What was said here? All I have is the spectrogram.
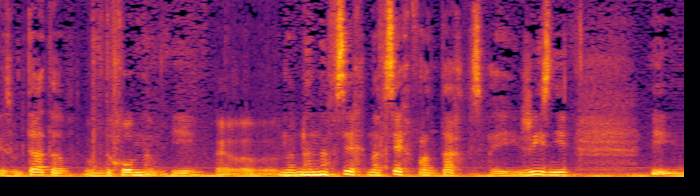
результатов в духовном и э, на, на, всех, на всех фронтах в своей жизни. И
